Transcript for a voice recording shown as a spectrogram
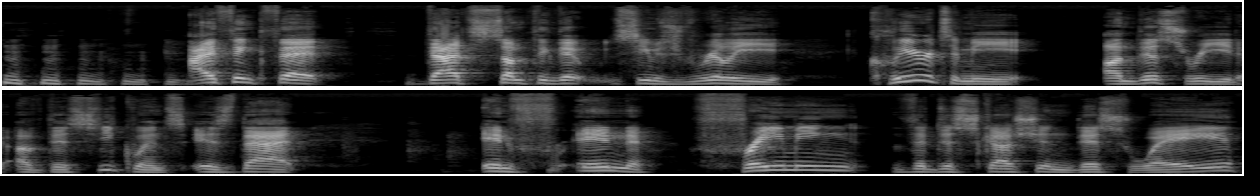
I think that that's something that seems really clear to me on this read of this sequence is that in in framing the discussion this way,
